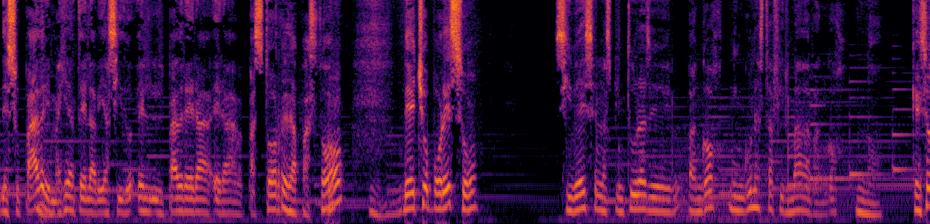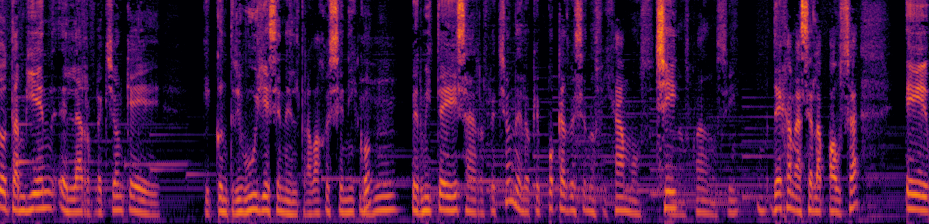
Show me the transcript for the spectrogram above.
de su padre. Imagínate, él había sido, el padre era, era pastor. Era pastor. ¿no? De hecho, por eso, si ves en las pinturas de Van Gogh, ninguna está firmada Van Gogh. No. Que eso también, eh, la reflexión que, que contribuyes en el trabajo escénico, permite esa reflexión de lo que pocas veces nos fijamos. Sí. Déjame hacer la pausa. Eh,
